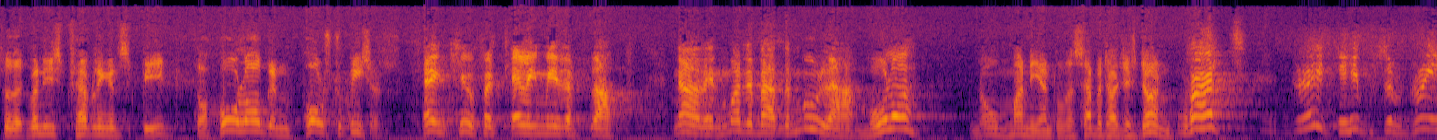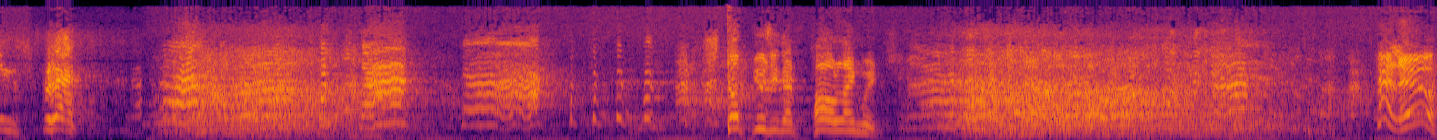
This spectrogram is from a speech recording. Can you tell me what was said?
so that when he's traveling at speed, the whole organ falls to pieces. Thank you for telling me the plot. Now then, what about the moolah? Moolah? No money until the sabotage is done. What? Great heaps of green splat. Stop using that foul language. Hello.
